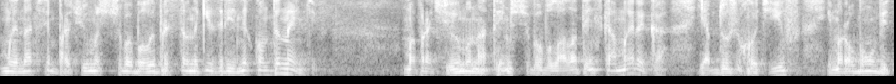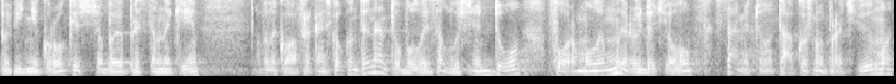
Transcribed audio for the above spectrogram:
ми над цим працюємо, щоб були представники з різних континентів. Ми працюємо над тим, щоб була Латинська Америка. Я б дуже хотів, і ми робимо відповідні кроки, щоб представники великого африканського континенту були залучені до формули миру і до цього саміту. Також ми працюємо,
